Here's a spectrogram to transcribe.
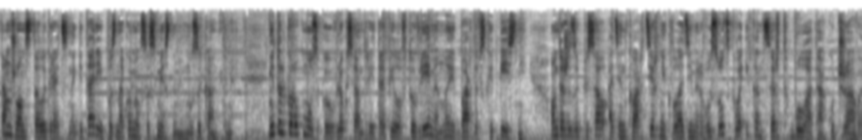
Там же он стал играть на гитаре и познакомился с местными музыкантами. Не только рок-музыкой увлекся Андрей Тропила в то время, но и бардовской песней. Он даже записал один квартирник Владимира Высоцкого и концерт Булата Акуджавы.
